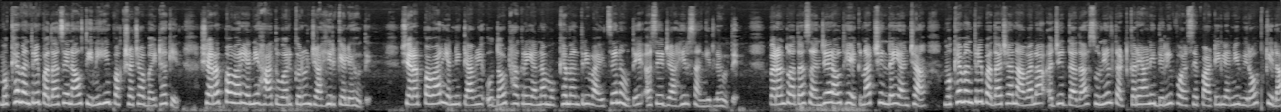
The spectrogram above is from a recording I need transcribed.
मुख्यमंत्री पदाचे नाव तिन्ही पक्षाच्या बैठकीत शरद पवार यांनी हात वर करून जाहीर केले होते. शरद पवार यांनी त्यावेळी उद्धव ठाकरे यांना मुख्यमंत्री व्हायचे नव्हते असे जाहीर सांगितले होते. परंतु आता संजय राऊत हे एकनाथ शिंदे यांच्या मुख्यमंत्री पदाच्या नावाला अजितदादा सुनील तटकरे आणि दिलीप वळसे पाटील यांनी विरोध केला.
